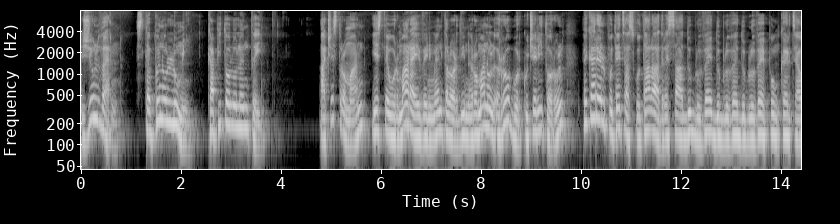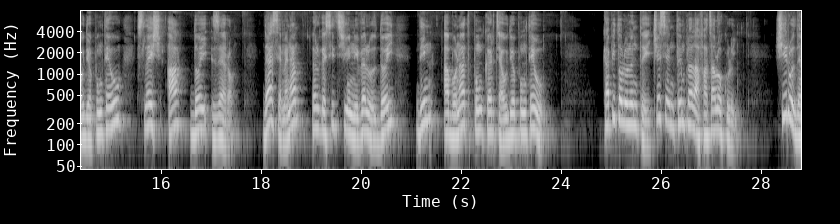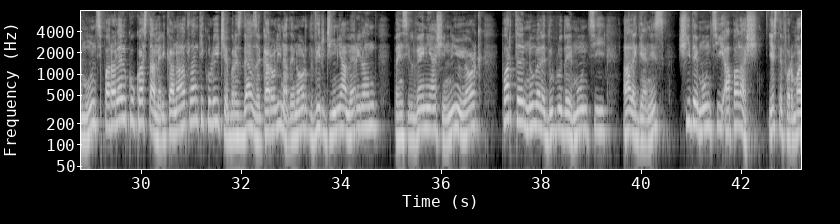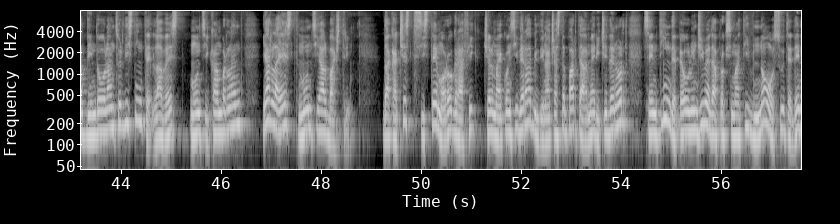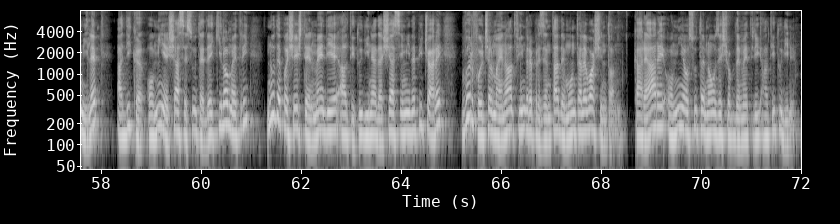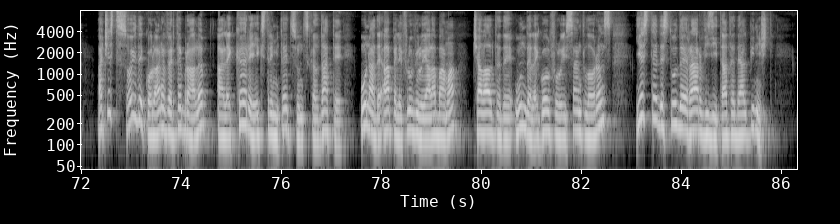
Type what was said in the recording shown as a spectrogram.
Jules Verne, Stăpânul lumii, capitolul 1 Acest roman este urmarea evenimentelor din romanul Robur Cuceritorul, pe care îl puteți asculta la adresa www.cărțiaudio.eu A20. De asemenea, îl găsiți și în nivelul 2 din abonat.cărțiaudio.eu. Capitolul 1. Ce se întâmplă la fața locului? Șirul de munți, paralel cu coasta americană a Atlanticului ce brăzdează Carolina de Nord, Virginia, Maryland, Pennsylvania și New York, poartă numele dublu de munții Alleghenies și de munții Apalași. Este format din două lanțuri distincte, la vest munții Cumberland, iar la est munții Albaștri. Dacă acest sistem orografic, cel mai considerabil din această parte a Americii de Nord, se întinde pe o lungime de aproximativ 900 de mile, adică 1600 de kilometri, nu depășește în medie altitudinea de 6000 de picioare, vârful cel mai înalt fiind reprezentat de muntele Washington, care are 1198 de metri altitudine. Acest soi de coloană vertebrală, ale cărei extremități sunt scăldate, una de apele fluviului Alabama, cealaltă de undele golfului St. Lawrence, este destul de rar vizitată de alpiniști.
